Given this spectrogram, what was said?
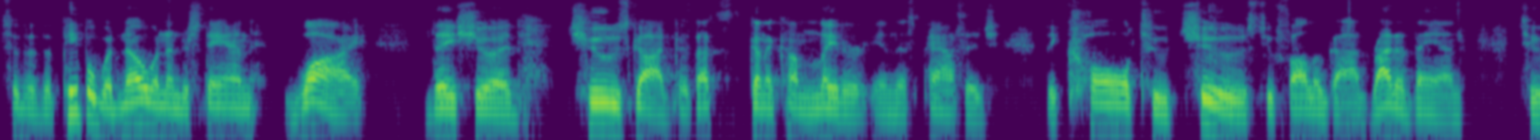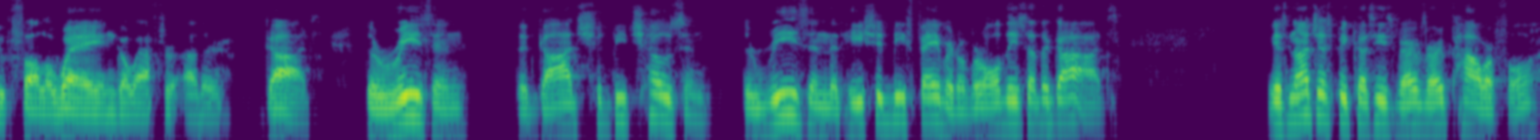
so that the people would know and understand why they should choose god because that's going to come later in this passage. The call to choose to follow god rather than to fall away and go after other gods the reason that God should be chosen, the reason that he should be favored over all these other gods, is not just because he's very, very powerful,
